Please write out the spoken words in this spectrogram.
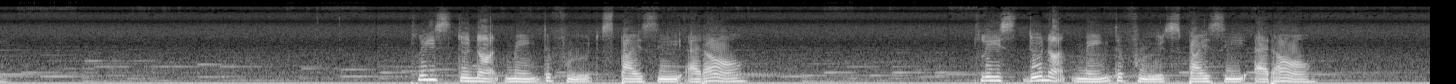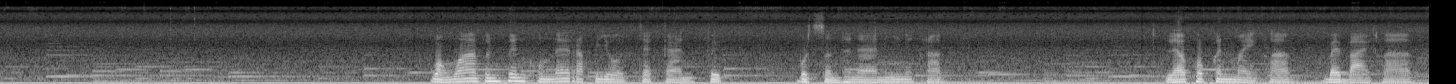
Please do not make the food spicy at all. Please do not make the food spicy at all. หวังว่าเพื่อนๆคงได้รับประโยชน์จากการฝึกบทสนทนานี้นะครับ แล้วพบกันใหม่ครับ บ๊ายบายครับ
